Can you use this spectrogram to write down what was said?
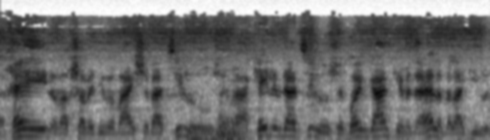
לכן הוא עכשיו את דיבר מיישה באצילוס, הכלים דה אצילוס, שבו אם גם כמנהל המלה גילוי.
